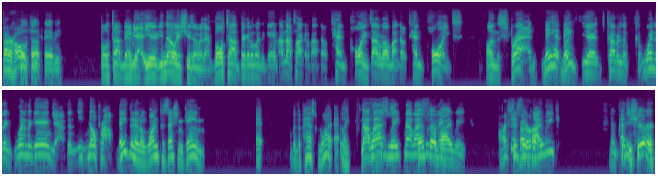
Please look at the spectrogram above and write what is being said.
better hope. Bolt up, baby. Bolt up, baby. Yeah, you, you no issues over there. Bolt up, they're going to win the game. I'm not talking about no 10 points. I don't know about no 10 points on the spread. They have they've yeah, covering the winning the winning the game. Yeah, then no problem. they've been in a one possession game at with the past what at like Not last Nice. week. Not last Since week. their when bye week. Aren't they since better? their bye week. I'm pretty sure.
